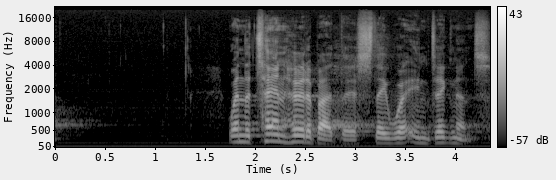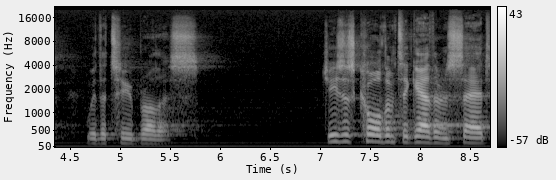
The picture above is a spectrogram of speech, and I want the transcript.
When the ten heard about this, they were indignant with the two brothers. Jesus called them together and said,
